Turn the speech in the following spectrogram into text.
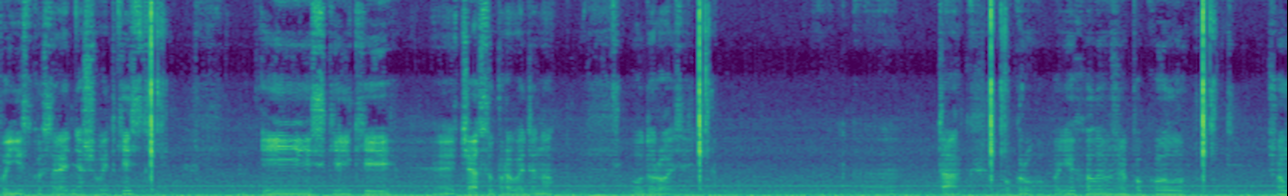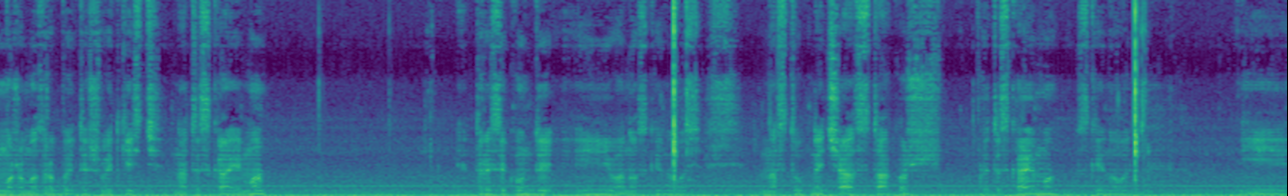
поїздку середня швидкість і скільки часу проведено у дорозі. Е, Так, по кругу поїхали вже по колу. Що можемо зробити? Швидкість натискаємо. 3 секунди і воно скинулось. Наступний час також притискаємо, скинули. І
